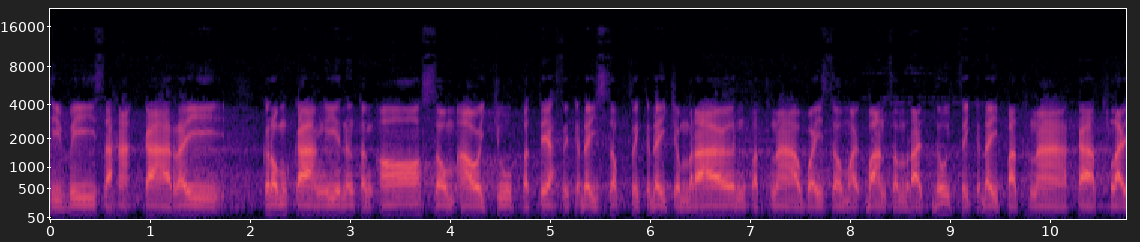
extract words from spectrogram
TV សហការីក្រុមការងារនឹងទាំងអស់សូមឲ្យជួបប្រទេសសេចក្តីសុខសេចក្តីចម្រើនប្រាថ្នាអ្វីសូមឲ្យបានសម្រេចដូចសេចក្តីប្រាថ្នាការថ្លែង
